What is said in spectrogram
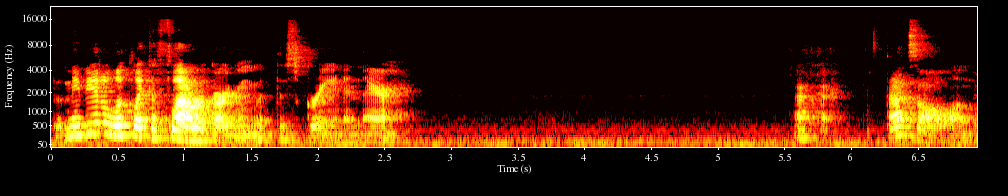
But maybe it'll look like a flower garden with this green in there. Okay, that's all on the.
